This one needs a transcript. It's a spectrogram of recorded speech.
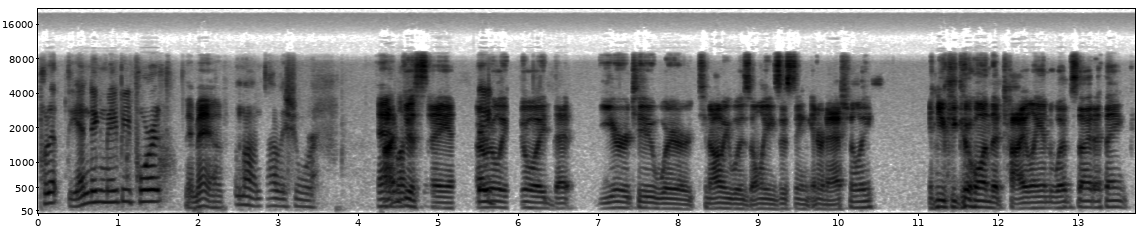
put up the ending maybe for it. They may have. I'm not entirely sure. And I'm just saying, I really enjoyed that year or two where Toonami was only existing internationally, and you could go on the Thailand website, I think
